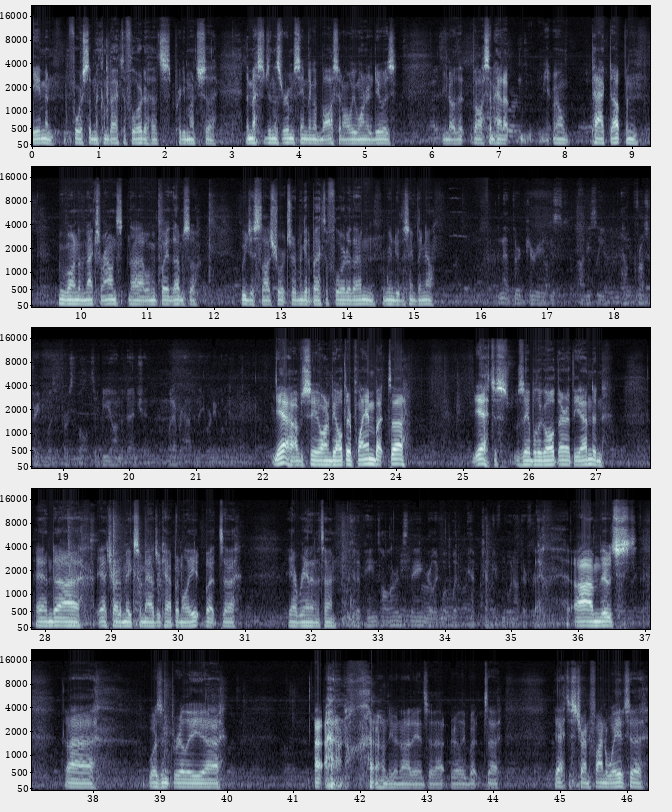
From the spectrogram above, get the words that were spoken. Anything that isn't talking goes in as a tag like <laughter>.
game and force them to come back to Florida. That's pretty much uh, the message in this room. Same thing with Boston. All we wanted to do is, you know, that Boston had it, you know, packed up and move on to the next rounds uh, when we played them. So we just thought short term and get it back to Florida then, and we're gonna do the same thing now. In that third period, just obviously, how frustrating was it, first of all, to be on the bench and whatever happened that you weren't able to come back? Yeah, obviously I want to be out there playing, but uh, yeah, just was able to go out there at the end and and uh, yeah, try to make some magic happen late, but uh, yeah, ran out of time. Was it a pain tolerance thing, or like what, what kept you from going out there for? <sighs> Um, it was just, uh, wasn't really. Uh, I, I don't know. <laughs> I don't even know how to answer that really, but uh, yeah, just trying to find a way to,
